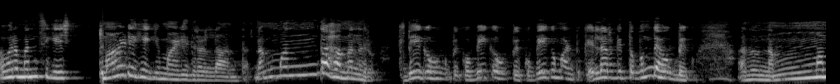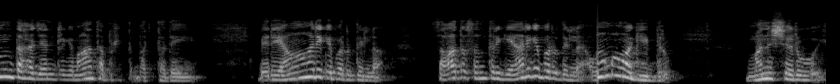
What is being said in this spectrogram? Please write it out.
ಅವರ ಮನಸ್ಸಿಗೆ ಎಷ್ಟು ಮಾಡಿ ಹೀಗೆ ಮಾಡಿದ್ರಲ್ಲ ಅಂತ. ನಮ್ಮಂತಹ ಮನರು, ಬೇಗ ಹೋಗಬೇಕು ಬೇಗ ಹೋಗಬೇಕು, ಬೇಗ ಮಾಡಬೇಕು, ಎಲ್ಲರಿಗಿಂತ ಮುಂದೆ ಹೋಗಬೇಕು. ಅದು ನಮ್ಮಂತಹ ಜನರಿಗೆ ಮಾತ್ರ ಬರ್ತ- ಬರ್ತದೆ. ಬೇರೆ ಯಾರಿಗೆ ಬರುವುದಿಲ್ಲ ಸಾಧು ಸಂತರಿಗೆ ಯಾರಿಗೆ ಬರುವುದಿಲ್ಲ ಉತ್ತಮವಾಗಿ ಇದ್ರು. ಮನುಷ್ಯರು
